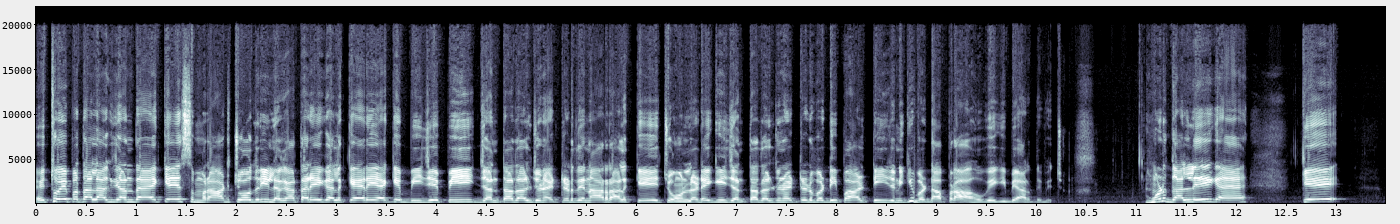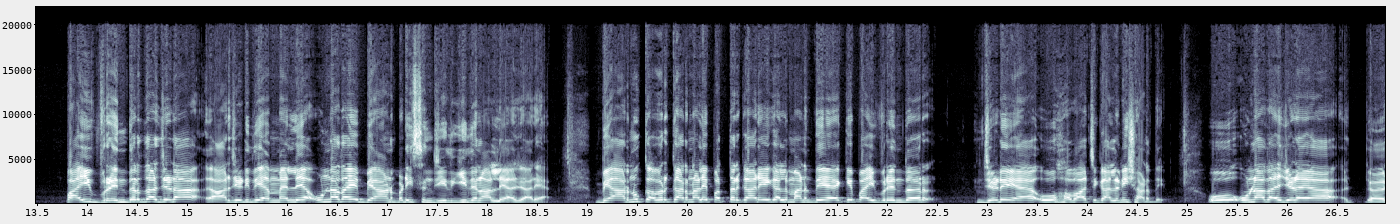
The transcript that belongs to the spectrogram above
ਇੱਥੋਂ ਇਹ ਪਤਾ ਲੱਗ ਜਾਂਦਾ ਹੈ ਕਿ ਸਮਰਾਟ ਚੌਧਰੀ ਲਗਾਤਾਰ ਇਹ ਗੱਲ ਕਹਿ ਰਿਹਾ ਹੈ ਕਿ ਬੀਜੇਪੀ ਜਨਤਾ ਦਲ ਯੂਨਾਈਟਿਡ ਦੇ ਨਾਲ ਰਲ ਕੇ ਚੋਣ ਲੜੇਗੀ, ਜਨਤਾ ਦਲ ਯੂਨਾਈਟਿਡ ਵੱਡੀ ਪਾਰਟੀ ਯਾਨੀ ਕਿ ਵੱਡਾ ਭਰਾ ਹੋਵੇਗੀ ਬਿਹਾਰ ਦੇ ਵਿੱਚ। ਹੁਣ ਗੱਲ ਇਹ ਹੈ ਕਿ ਭਾਈ ਵਰਿੰਦਰ ਦਾ ਜਿਹੜਾ ਆਰਜੇਡੀ ਦੇ ਐਮਐਲਏ ਆ, ਉਹਨਾਂ ਦਾ ਇਹ ਬਿਆਨ ਬੜੀ ਸੰਜੀਦਗੀ ਦੇ ਨਾਲ ਲਿਆ ਜਾ ਰਿਹਾ ਬਿਹਾਰ ਨੂੰ ਕਵਰ ਕਰਨ ਵਾਲੇ ਪੱਤਰਕਾਰ ਇਹ ਗੱਲ ਮੰਨਦੇ ਆ ਕਿ ਭਾਈ ਵਰਿੰਦਰ ਜਿਹੜੇ ਆ, ਉਹ ਹਵਾ 'ਚ ਗੱਲ ਨਹੀਂ ਛੱਡਦੇ। ਉਹ ਉਹਨਾਂ ਦਾ ਜਿਹੜਾ ਆ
